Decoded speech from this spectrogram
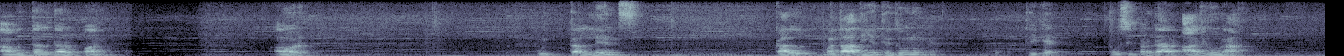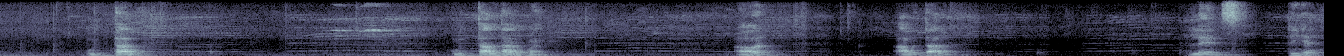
अवतल दर्पण और उत्तल लेंस। कल बता दिए थे दोनों में, ठीक है? तो उसी प्रकार आज होगा उत्तल। उत्तल दर्पण। और अवतल लेंस। ठीक है?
